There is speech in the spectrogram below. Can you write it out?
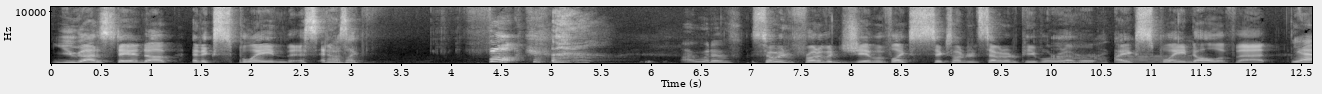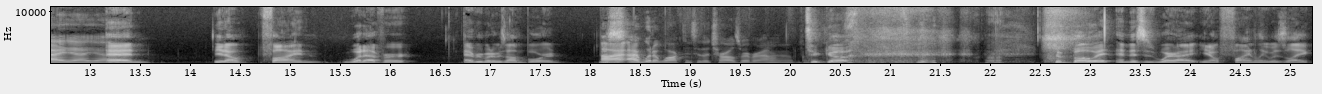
You got to stand up and explain this." And I was like, "Fuck." I would have. so in front of a gym of like 600 700 people or whatever Oh i explained all of that Yeah, yeah, yeah. and you know fine whatever everybody was on board oh, I, I would have walked into the Charles River. I don't know. to go to bow it and this is where i you know finally was like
